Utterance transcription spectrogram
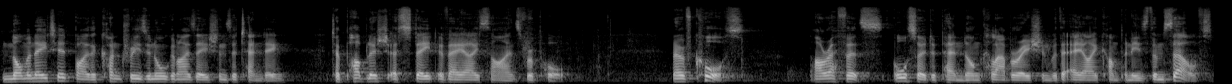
nominated by the countries and organizations attending, to publish a State of AI Science report. Now, of course, our efforts also depend on collaboration with the AI companies themselves.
